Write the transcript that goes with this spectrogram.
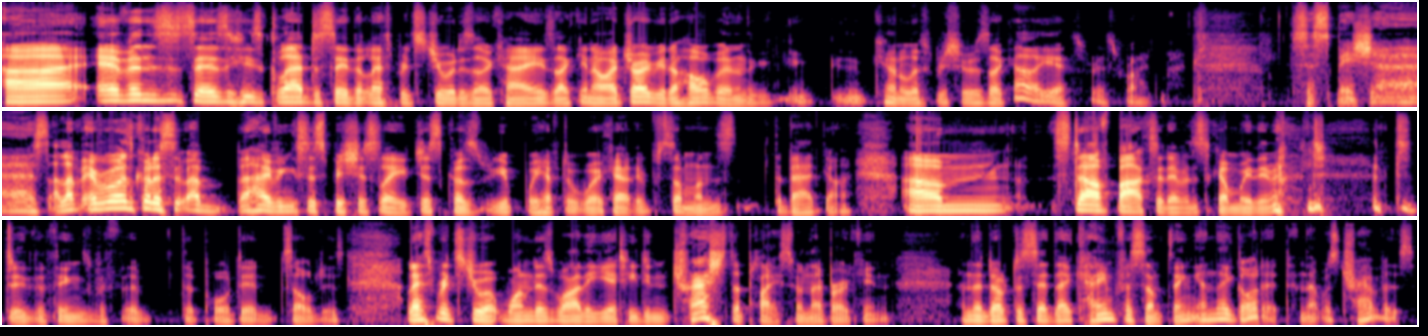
Uh, Evans says he's glad to see that Lethbridge Stewart is okay. He's like, you know, I drove you to Holborn. Colonel Lethbridge Stewart was like, oh, yes, that's right, mate suspicious. I love everyone's got uh, behaving suspiciously just because we have to work out if someone's the bad guy. Um, staff barks at Evans to come with him. to do the things with the, the poor dead soldiers. Lethbridge Stewart wonders why the Yeti didn't trash the place when they broke in. And the doctor said they came for something and they got it, and that was Travers.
